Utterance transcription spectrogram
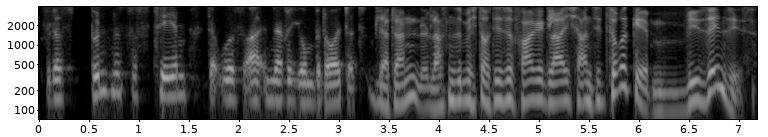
für das Bündnissystem der USA in der Region bedeutet. Ja, dann lassen Sie mich doch diese Frage gleich an Sie zurückgeben. Wie sehen Sie es?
